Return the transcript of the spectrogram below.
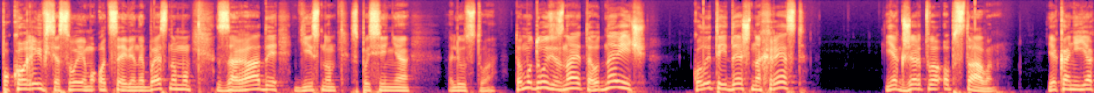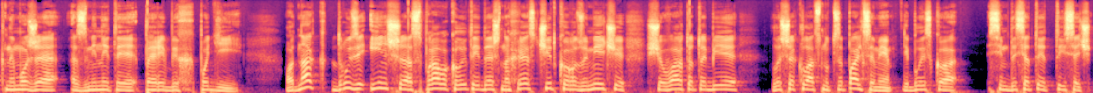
покорився своєму Отцеві Небесному заради дійсно спасіння людства. Тому, друзі, знаєте, одна річ коли ти йдеш на хрест як жертва обставин, яка ніяк не може змінити перебіг подій. Однак, друзі, інша справа, коли ти йдеш на хрест, чітко розуміючи, що варто тобі лише клацнути пальцями і близько 70 тисяч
